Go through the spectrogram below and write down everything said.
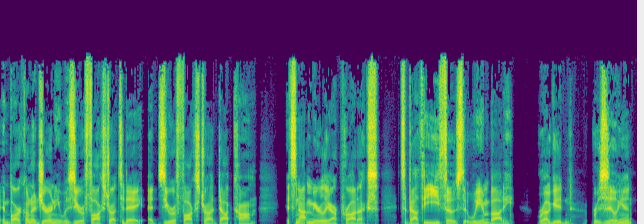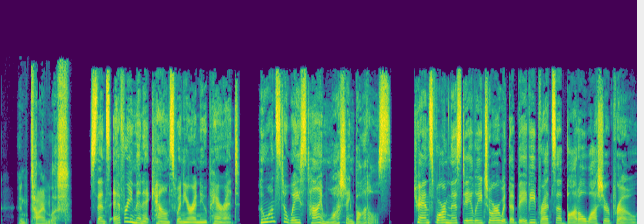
Embark on a journey with Zero Foxtrot today at zerofoxtrot.com. It's not merely our products, it's about the ethos that we embody rugged, resilient, and timeless. Since every minute counts when you're a new parent, who wants to waste time washing bottles? Transform this daily chore with the Baby Brezza Bottle Washer Pro,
